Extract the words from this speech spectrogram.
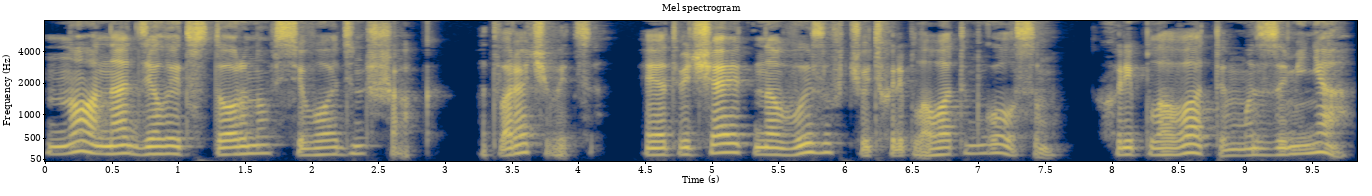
Но она делает в сторону всего один шаг, отворачивается и отвечает на вызов чуть хрипловатым голосом хрипловатым из-за меня,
